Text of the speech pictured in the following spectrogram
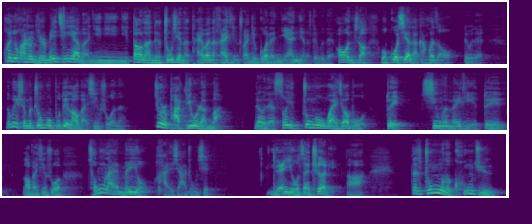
换句话说，你是没经验吧？你你你到了那个中线的台湾的海警船就过来撵你了，对不对？哦，你知道我过线了，赶快走，对不对？那为什么中共不对老百姓说呢？就是怕丢人吧，对不对？所以中共外交部对新闻媒体、对老百姓说，从来没有海峡中线，缘由在这里啊。但是中共的空军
